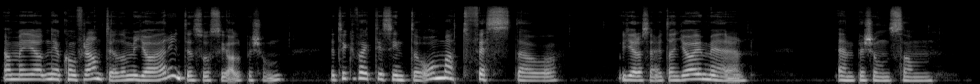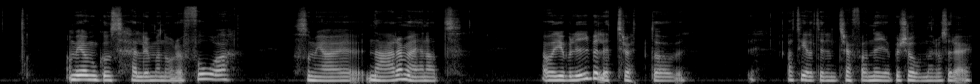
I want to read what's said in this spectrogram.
Ja, men jag, när jag kom fram till att jag är inte en social person. Jag tycker faktiskt inte om att festa och, och göra sådär, utan jag är mer en, en person som, ja, men jag umgås hellre med några få som jag är nära med än att, jag blir väldigt trött av att hela tiden träffa nya personer och sådär.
